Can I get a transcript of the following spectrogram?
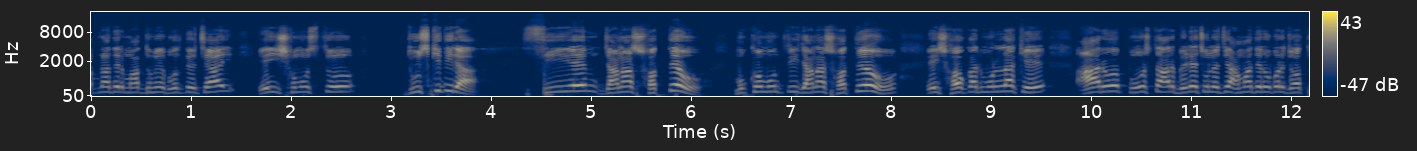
আপনাদের মাধ্যমে বলতে চাই, এই সমস্ত দুষ্কৃতীরা সিএম জানা সত্ত্বেও, মুখ্যমন্ত্রী জানা সত্ত্বেও এই শওকত মোল্লাকে আরও পোস্ট আর বেড়ে চলেছে। আমাদের ওপরে যত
